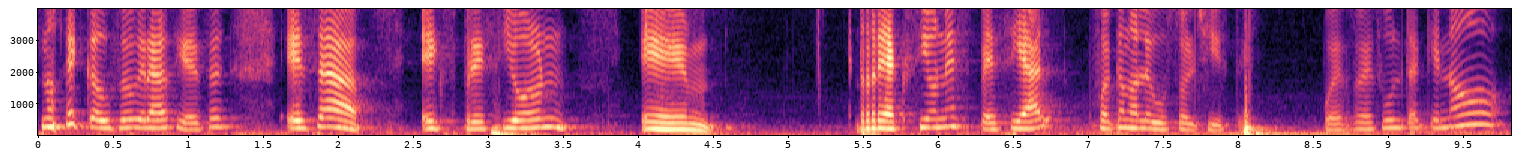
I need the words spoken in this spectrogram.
No le causó gracia. Esa, esa expresión, em, reacción especial, fue que no le gustó el chiste. Pues resulta que no,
